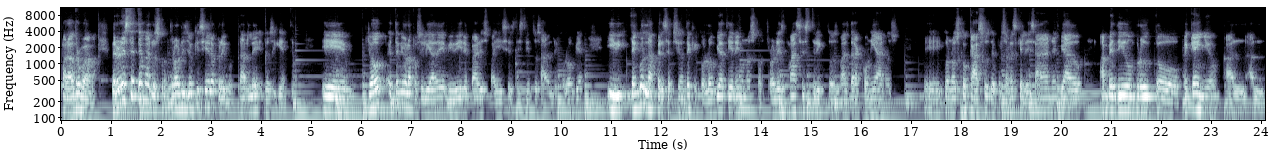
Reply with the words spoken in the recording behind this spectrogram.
para otro programa. Pero en este tema de los controles, yo quisiera preguntarle lo siguiente. Eh, yo he tenido la posibilidad de vivir en varios países distintos al de Colombia y tengo la percepción de que Colombia tiene unos controles más estrictos, más draconianos. Eh, conozco casos de personas que les han enviado, han vendido un producto pequeño al, al,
